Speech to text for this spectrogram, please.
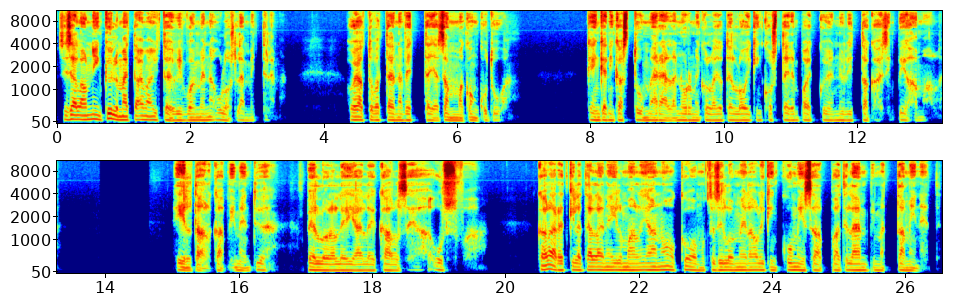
Sisällä on niin kylmä, että aivan yhtä hyvin voi mennä ulos lämmittelemään. Ojat ovat täynnä vettä ja sammakon kutua. Kenkäni kastuu märällä nurmikolla, joten loikin kosteiden paikkojen yli takaisin pihamaalle. Ilta alkaa pimentyä. Pelloilla leijailee kalseaa usvaa. Kalaretkillä tällainen ilma oli ihan ok, mutta silloin meillä olikin kumisaappaat ja lämpimät tamineet.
